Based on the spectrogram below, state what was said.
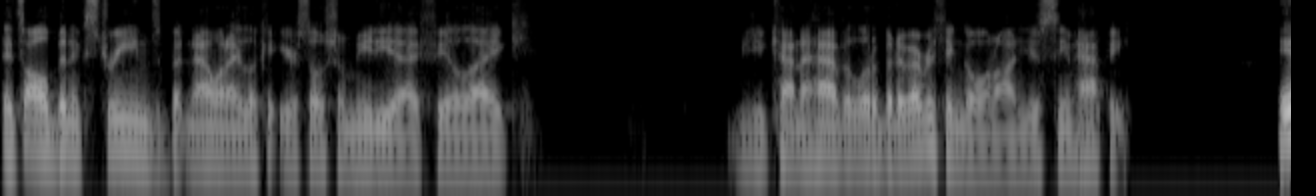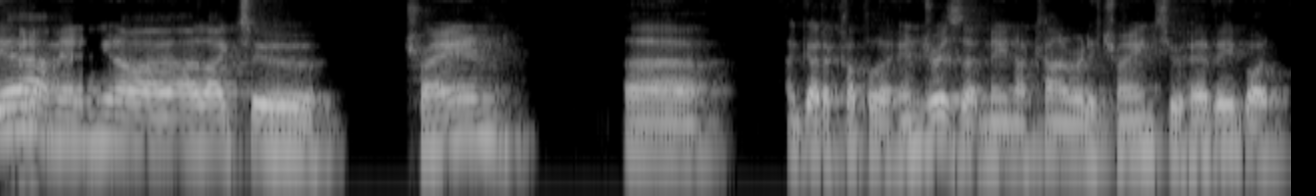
it's all been extremes, but now when I look at your social media, I feel like you kind of have a little bit of everything going on. You just seem happy. Yeah, I mean, you know, I, I like to train. Uh, I got a couple of injuries that mean I can't really train too heavy, but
